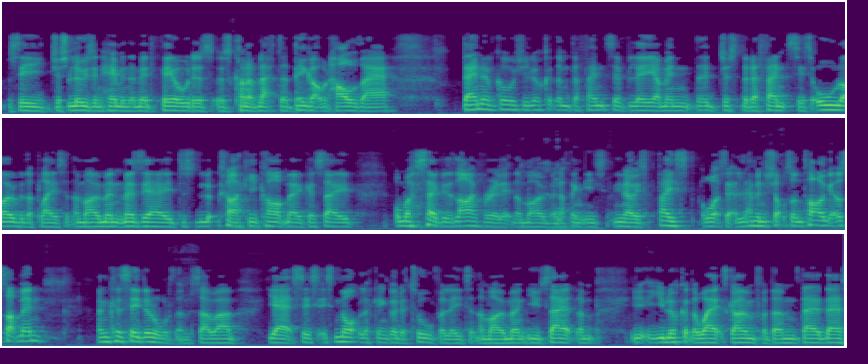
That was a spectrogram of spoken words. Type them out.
Obviously, just losing him in the midfield has, has kind of left a big old hole there. Then, of course, you look at them defensively. I mean, just the defence is all over the place at the moment. Meslier just looks like he can't make a save, almost save his life really at the moment. I think he's, you know, he's faced what's it, 11 shots on target or something, and conceded all of them. So, um, yeah, it's, it's, it's not looking good at all for Leeds at the moment. You say at them, you, you look at the way it's going for them. They're they're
